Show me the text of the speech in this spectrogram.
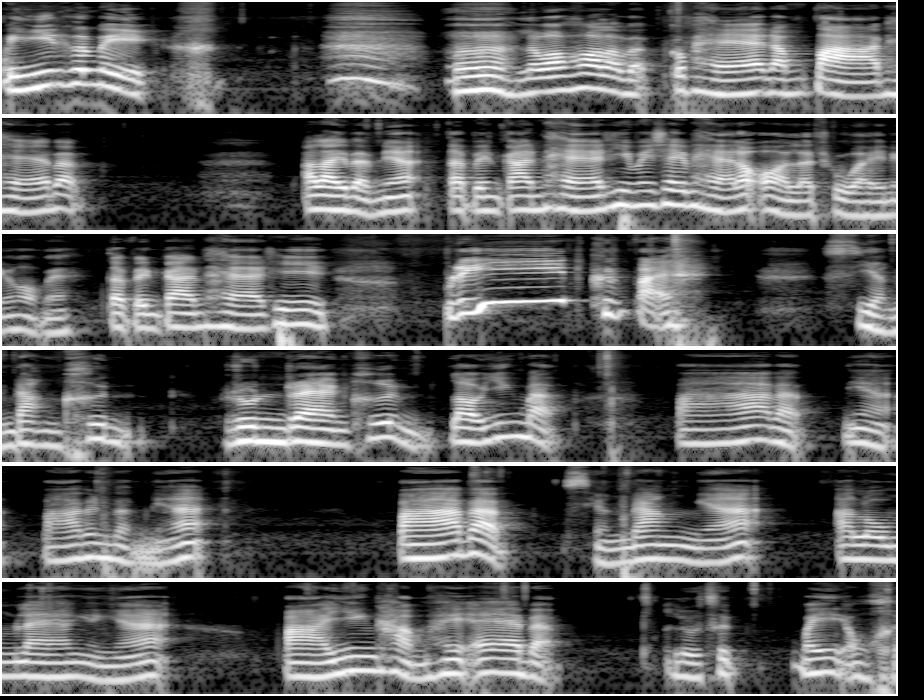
ปี๊ดขึ้นมาอีก เออ แล้วว่าพ่อเราแบบก็แพ้น้ำตาแพ้แบบ อะไรแบบเนี้ย แต่เป็นการแพ้ที่ไม่ใช่แพ้แล้วอ่อนละทวยนึกออกไหมแต่เป็นการแพ้ที่ปรี๊ดขึ้นไป เสียงดังขึ้น รุนแรงขึ้น เรายิ่งแบบ ป้าแบบเนี่ยป้าเป็นแบบเนี้ยป้าแบบเสียงดังอย่างเงี้ย อารมณ์แรงอย่างเงี้ยป้ายิ่งทำให้แอแบบรู้สึกไม่โอเค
